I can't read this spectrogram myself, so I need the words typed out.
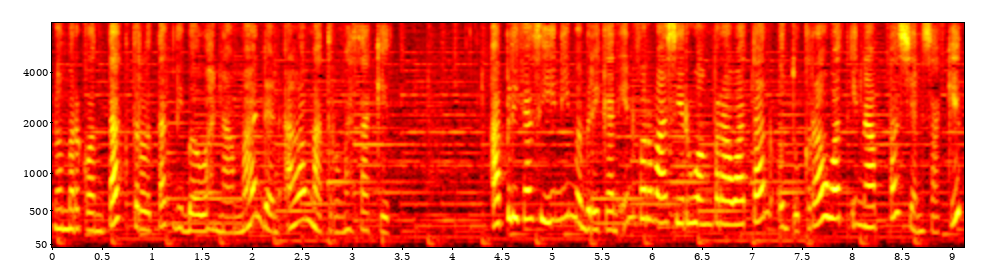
Nomor kontak terletak di bawah nama dan alamat rumah sakit. Aplikasi ini memberikan informasi ruang perawatan untuk rawat inap pasien sakit,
